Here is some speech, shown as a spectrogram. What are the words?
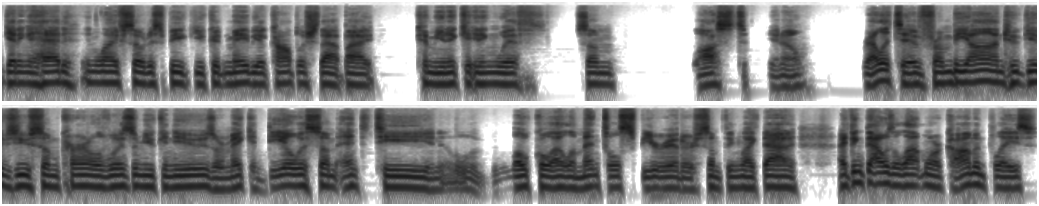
getting ahead in life, so to speak, you could maybe accomplish that by communicating with some lost, you know, relative from beyond who gives you some kernel of wisdom you can use or make a deal with some entity and local elemental spirit or something like that. I think that was a lot more commonplace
